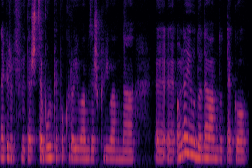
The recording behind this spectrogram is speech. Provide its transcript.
Najpierw też cebulkę pokroiłam, zeszkliłam na yy, oleju. Dodałam do tego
